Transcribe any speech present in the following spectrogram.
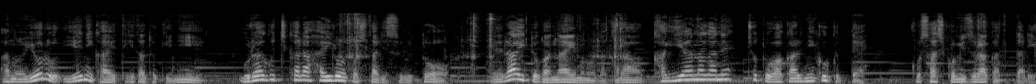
あの夜家に帰ってきた時に裏口から入ろうとしたりするとライトがないものだから鍵穴がねちょっと分かりにくくてこう差し込みづらかったり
